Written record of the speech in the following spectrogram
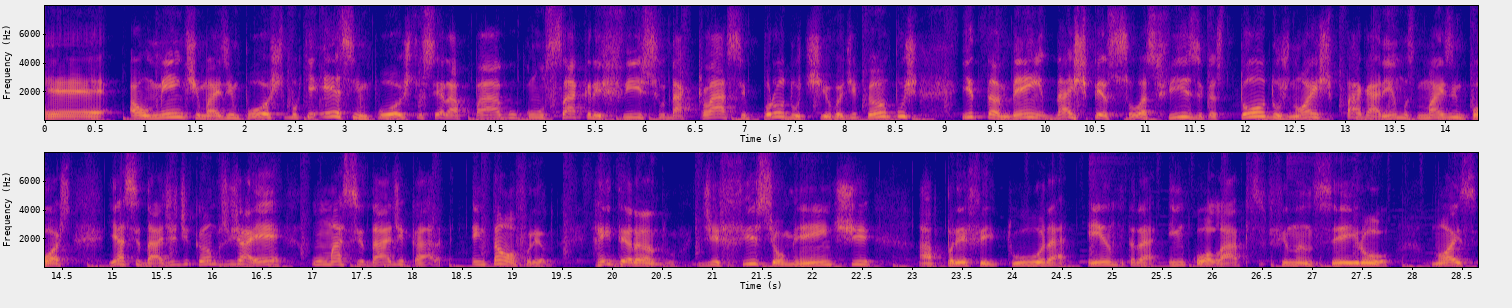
é, aumente mais imposto, porque esse imposto será pago com o sacrifício da classe produtiva de Campos e também das pessoas físicas. Todos nós pagaremos mais impostos. E a cidade de Campos já é uma cidade cara. Então, Alfredo, reiterando, dificilmente a prefeitura entra em colapso financeiro nós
